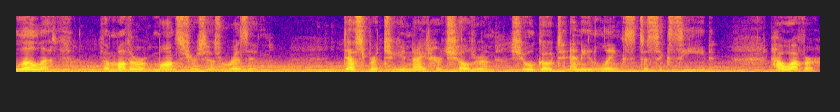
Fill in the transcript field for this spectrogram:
Lilith, the mother of monsters, has risen. Desperate to unite her children, she will go to any lengths to succeed. However,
